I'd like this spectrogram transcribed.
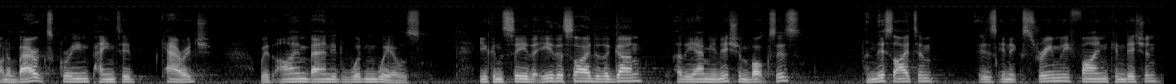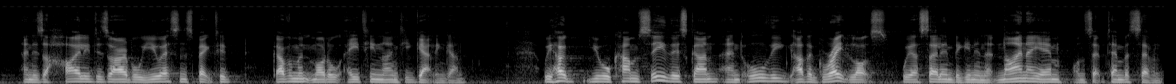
on a barracks green painted carriage with iron banded wooden wheels. You can see that either side of the gun are the ammunition boxes and this item is in extremely fine condition and is a highly desirable US inspected government model 1890 Gatling gun. We hope you will come see this gun and all the other great lots we are selling beginning at 9am on September 7th.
